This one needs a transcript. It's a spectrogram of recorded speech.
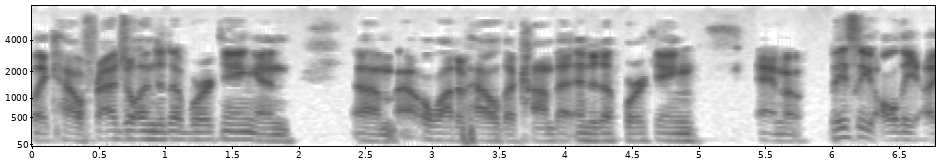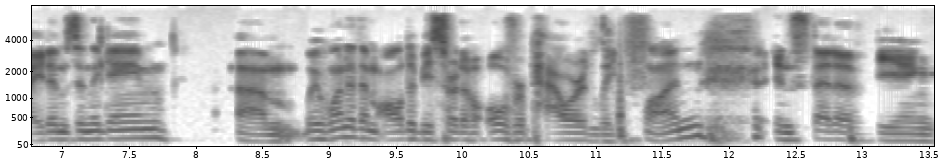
like how fragile ended up working and um, a lot of how the combat ended up working and basically all the items in the game um, we wanted them all to be sort of overpoweredly fun instead of being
